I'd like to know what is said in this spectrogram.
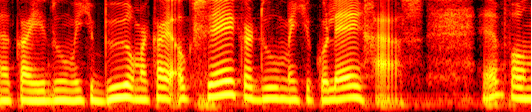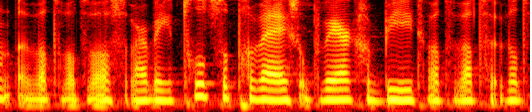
uh, kan je doen met je buren, maar kan je ook zeker doen met je collega's. He, van wat, wat was, waar ben je trots op geweest op werkgebied? Wat, wat, wat,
